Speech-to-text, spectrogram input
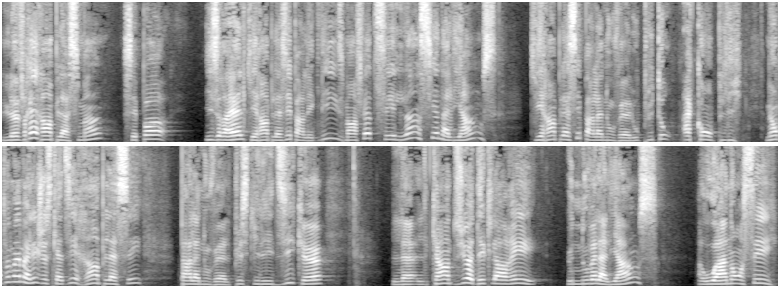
le vrai remplacement, ce n'est pas Israël qui est remplacé par l'Église, mais en fait, c'est l'ancienne alliance qui est remplacée par la nouvelle, ou plutôt accomplie. Mais on peut même aller jusqu'à dire remplacée par la nouvelle, puisqu'il est dit que quand Dieu a déclaré une nouvelle alliance, ou a annoncé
